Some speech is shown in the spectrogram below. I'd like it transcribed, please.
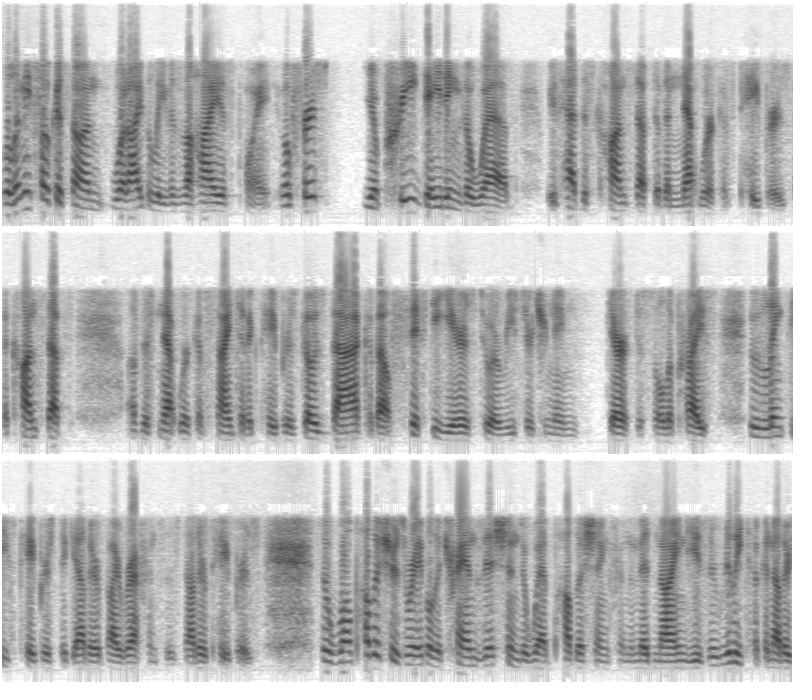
Well, let me focus on what I believe is the highest point. Well, first, you know, predating the web, we've had this concept of a network of papers. The concept of this network of scientific papers goes back about 50 years to a researcher named Derek de Solla Price, who linked these papers together by references to other papers. So while publishers were able to transition to web publishing from the mid 90s, it really took another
